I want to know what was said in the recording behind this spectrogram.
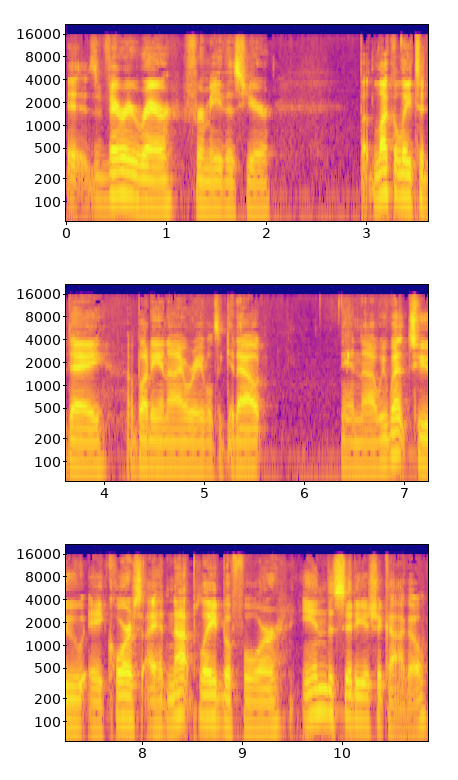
It's very rare for me this year, but luckily today, a buddy and I were able to get out, and uh, we went to a course I had not played before in the city of Chicago.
